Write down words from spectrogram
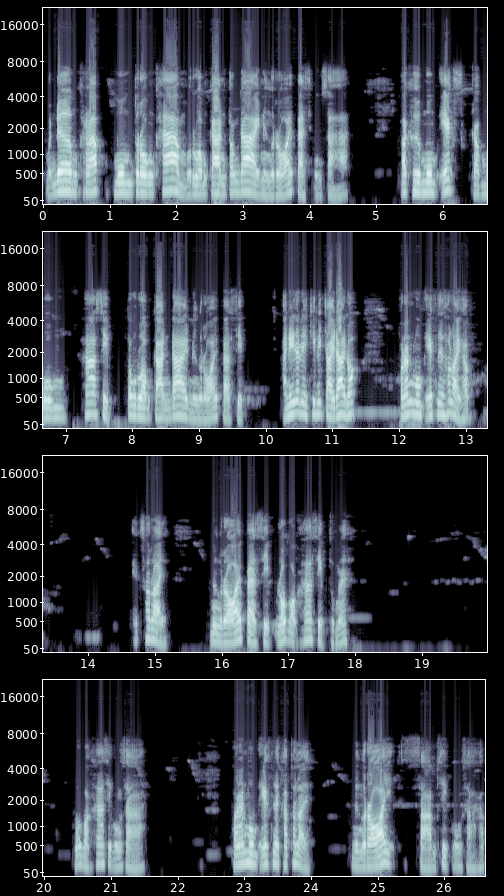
เหมือนเดิมครับ มุมตรงข้ามรวมกันต้องได้ 180 องศา ก็คือมุม x กับมุม 50 ต้องรวมกันได้ 180 อันนี้นักเรียนคิดในใจได้เนาะ เพราะนั้นมุม x เนี่ยเท่าไหร่ครับ x เท่าไหร่ 180 ลบออก 50 ถูกไหม ลบออก50องศา เพราะนั้นมุม x เนี่ยครับเท่าไหร่130องศาครับ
